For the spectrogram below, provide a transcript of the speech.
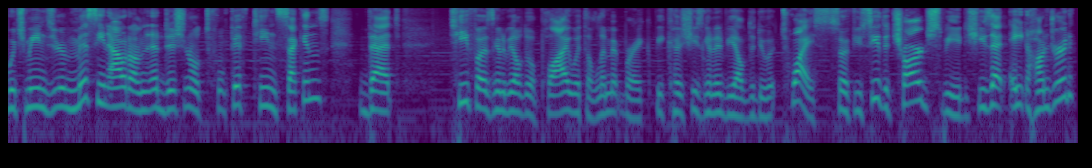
which means you're missing out on an additional 15 seconds that Tifa is going to be able to apply with the limit break because she's going to be able to do it twice. So if you see the charge speed, she's at 800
